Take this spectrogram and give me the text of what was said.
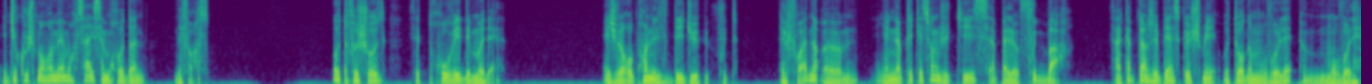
Et du coup, je me remémore ça et ça me redonne des forces. Autre chose, c'est de trouver des modèles. Et je vais reprendre l'idée du foot. Quelquefois, euh, il y a une application que j'utilise, qui s'appelle Footbar. C'est un capteur GPS que je mets autour de mon volet, euh, mon volet,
